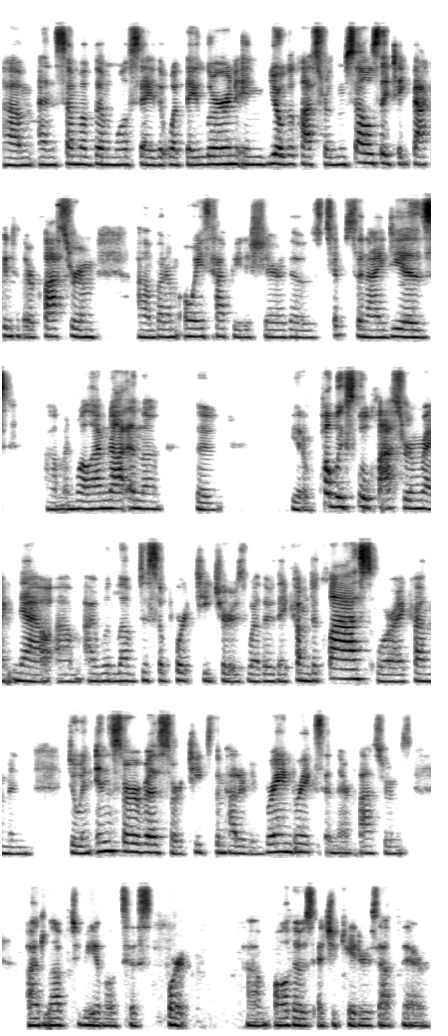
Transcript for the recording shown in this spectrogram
Um, and some of them will say that what they learn in yoga class for themselves, they take back into their classroom. Um, but I'm always happy to share those tips and ideas. Um, and while I'm not in the, the you know public school classroom right now um, i would love to support teachers whether they come to class or i come and do an in-service or teach them how to do brain breaks in their classrooms. I'd love to be able to support um, all those educators out there.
